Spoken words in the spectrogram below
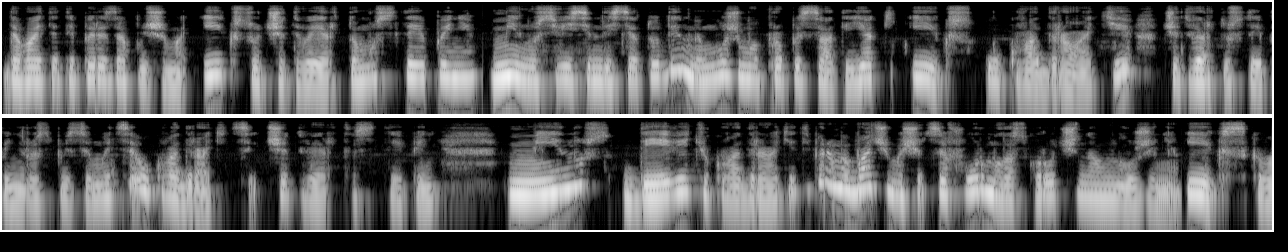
Давайте тепер запишемо х у четвертому степені. Мінус 81 ми можемо прописати як х у квадраті, четверту степень розписуємо, це у квадраті, це четверта степень. Мінус 9 у квадраті. Тепер ми бачимо, що це формула скороченого множення. х квадрат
